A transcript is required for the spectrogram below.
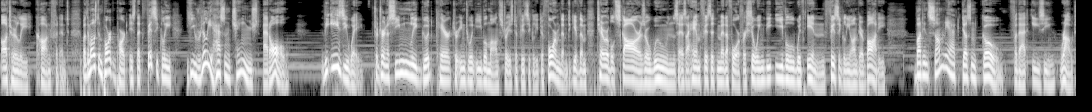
utterly confident. But the most important part is that physically, he really hasn't changed at all. The easy way to turn a seemingly good character into an evil monster is to physically deform them, to give them terrible scars or wounds as a ham fisted metaphor for showing the evil within physically on their body. But Insomniac doesn't go for that easy route.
